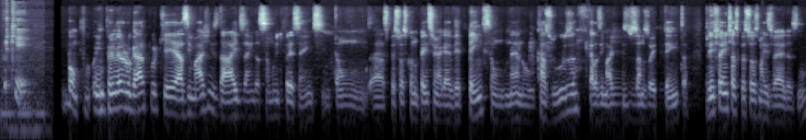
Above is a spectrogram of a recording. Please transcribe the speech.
Por quê? Bom, em primeiro lugar, porque as imagens da AIDS ainda são muito presentes. Então, as pessoas, quando pensam em HIV, pensam né, no Cazuza, aquelas imagens dos anos 80, principalmente as pessoas mais velhas, né?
